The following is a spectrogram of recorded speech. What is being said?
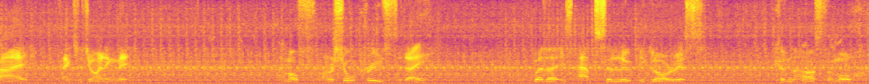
Hi, thanks for joining me. I'm off on a short cruise today. The Weather is absolutely glorious. Couldn't ask for more.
